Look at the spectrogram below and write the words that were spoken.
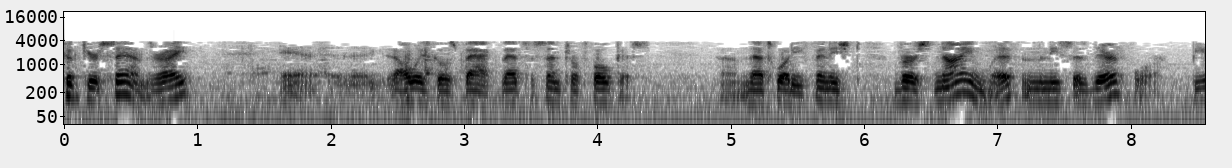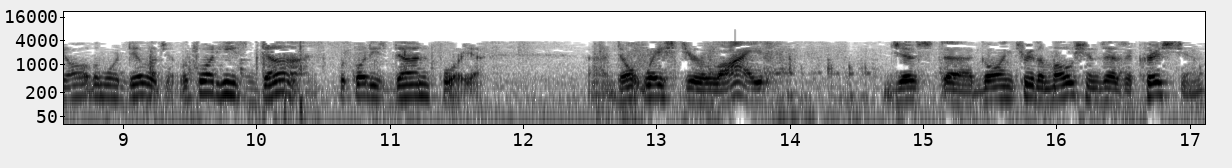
took your sins, right? And it always goes back. That's a central focus. Um, that's what He finished verse 9 with, and then He says, therefore, be all the more diligent. Look what He's done. Look what He's done for you. Uh, don't waste your life just uh, going through the motions as a Christian.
